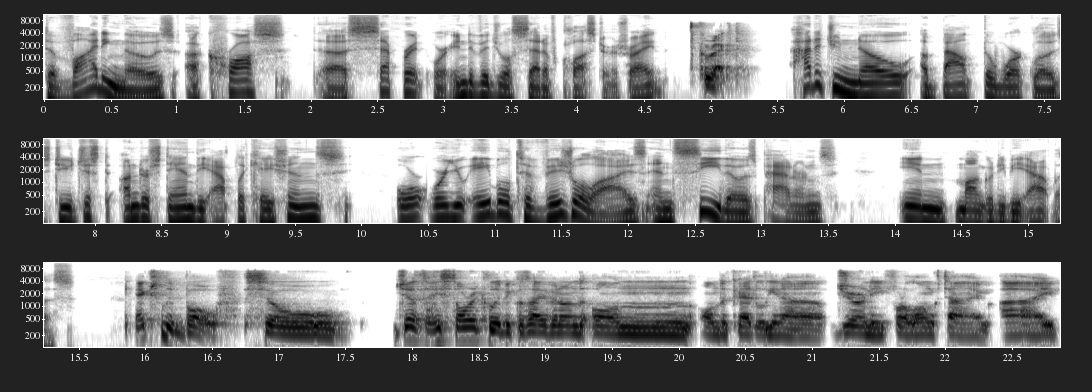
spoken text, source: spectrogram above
dividing those across a separate or individual set of clusters, right? Correct. How did you know about the workloads? Do you just understand the applications, or were you able to visualize and see those patterns in MongoDB Atlas? Actually, both. So just historically, because I've been on the, on on the Catalina journey for a long time, I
